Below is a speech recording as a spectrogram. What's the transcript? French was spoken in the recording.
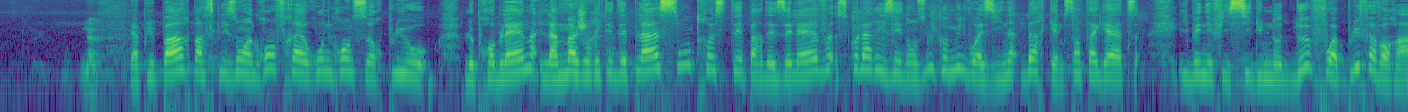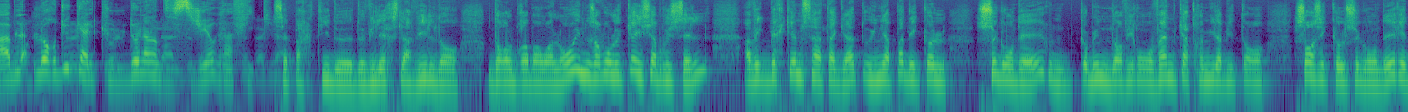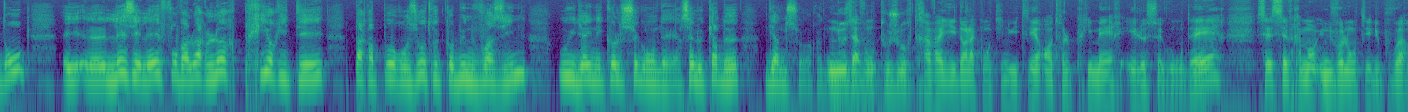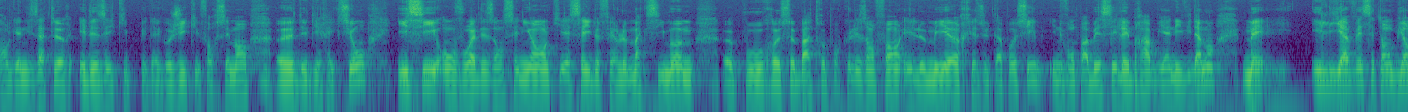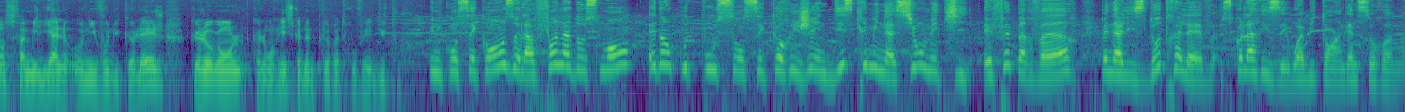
la plupart parce qu'ils ont un grand frère ou une grande sœur plus haut. Le problème, la majorité des places sont trustées par des élèves scolarisés dans une commune voisine, Berkem-Saint-Agathe. Ils bénéficient d'une note deux fois plus favorable lors du calcul de l'indice géographique. C'est parti de, de Villers-la-Ville dans, dans le Brabant Wallon et nous avons le cas ici à Bruxelles avec Berkem-Saint-Agathe où il n'y a pas d'école secondaire, une commune d'environ 24 000 habitants sans école secondaire et donc euh, les élèves font valoir leur priorité par rapport aux autres communes voisines où il y a une école secondaire. C'est le cas de Gansor. Nous avons toujours travaillé dans la continuité entre le primaire et le secondaire. C'est vraiment une volonté du pouvoir organisateur et des équipes pédagogiques et forcément euh, des directions. Ici, on voit des enseignants qui essayent de faire le maximum euh, pour euh, se battre pour que les enfants aient le meilleur résultat possible. Ils ne vont pas baisser les bras, bien évidemment, mais il y avait cette ambiance familiale au niveau du collège que l'on risque de ne plus retrouver du tout. Une conséquence de la fin d'adossement est d'un coup de pouce censé corriger une discrimination mais qui, effet pervers, pénalise d'autres élèves scolarisés ou habitant à Gansoron.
